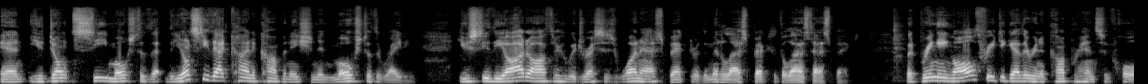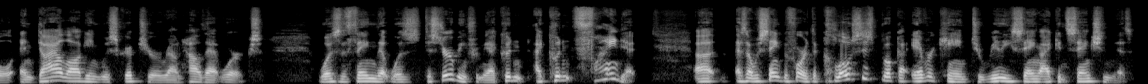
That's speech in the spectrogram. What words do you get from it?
And you don't see most of that. You don't see that kind of combination in most of the writing. You see the odd author who addresses one aspect or the middle aspect or the last aspect. But bringing all three together in a comprehensive whole and dialoguing with scripture around how that works was the thing that was disturbing for me. I couldn't, I couldn't find it. Uh, as I was saying before, the closest book I ever came to really saying I can sanction this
